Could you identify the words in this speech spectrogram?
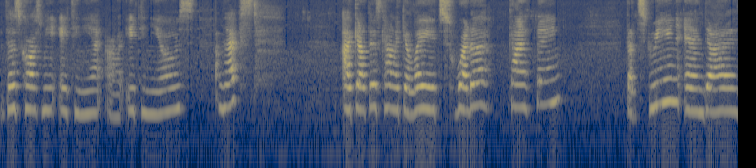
this cost me 18, uh, 18 euros. Next, I got this kind of like a laid sweater kind of thing that's green and I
